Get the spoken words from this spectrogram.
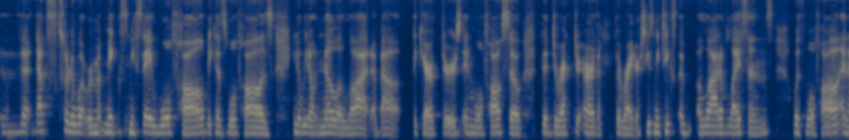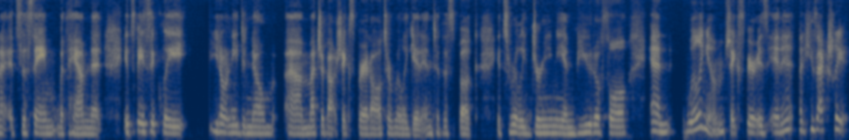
That that's sort of what rem- makes me say Wolf Hall because Wolf Hall is you know we don't know a lot about the characters in Wolf Hall. So the director or the, the writer, excuse me, takes a, a lot of license with Wolf Hall, and it's the same with Hamnet. It's basically you don't need to know um, much about Shakespeare at all to really get into this book. It's really dreamy and beautiful. And William Shakespeare is in it, but he's actually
